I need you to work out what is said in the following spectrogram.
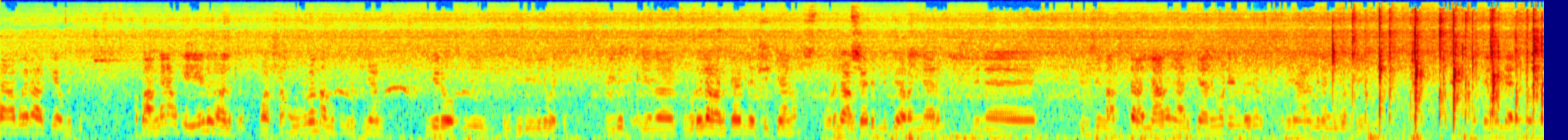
ലാഭകരമാക്കിയാൽ പറ്റും. അപ്പോൾ അങ്ങനെ നമുക്ക് ഏത് കാലത്തും വർഷം മുഴുവൻ നമുക്ക് കൃഷി ചെയ്യാൻ ഈ ഒരു ഈ കൃഷി രീതിയിൽ പറ്റും. ഇത് കൂടുതൽ ആൾക്കാരിൽ എത്തിക്കാനും കൂടുതൽ ആൾക്കാരിലേക്ക് ഇറങ്ങാനും പിന്നെ കൃഷി നഷ്ടമല്ലാന്ന് കാണിക്കാനും കൂടി ഉള്ളൊരു ഇതിനാണ് ഞങ്ങൾ ഇവിടെ ചെയ്യുന്നത് അതൊക്കെ എന്റെ അനുഭവം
